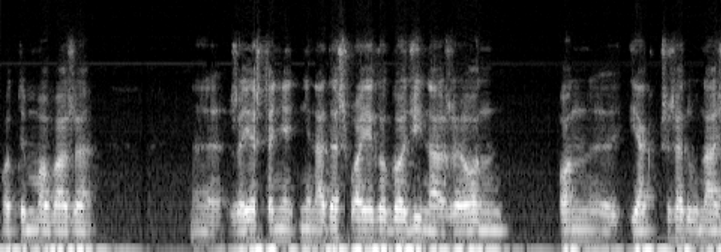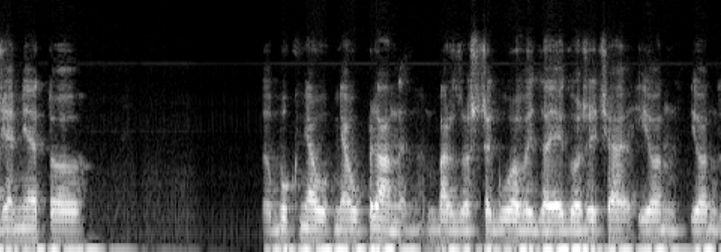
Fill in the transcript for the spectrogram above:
o tym mowa, że, że jeszcze nie, nie nadeszła jego godzina, że on, on e, jak przyszedł na ziemię, to, to Bóg miał, miał plan bardzo szczegółowy dla jego życia i on, i on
